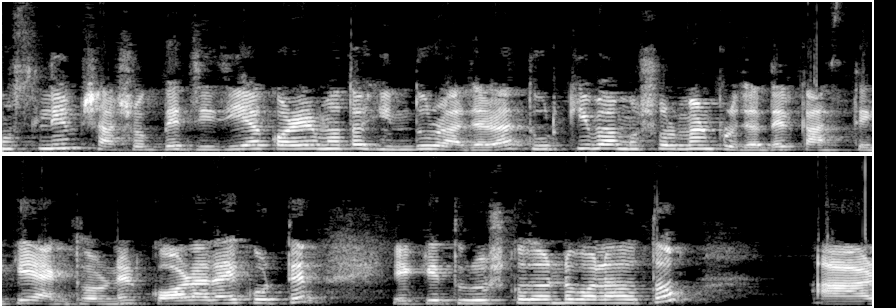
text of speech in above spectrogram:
মুসলিম শাসকদের জিজিয়া করের মতো হিন্দু রাজারা তুর্কি বা মুসলমান প্রজাদের কাছ থেকে এক ধরনের কর আদায় করতেন। একে তুরস্ক দণ্ড বলা হতো। আর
